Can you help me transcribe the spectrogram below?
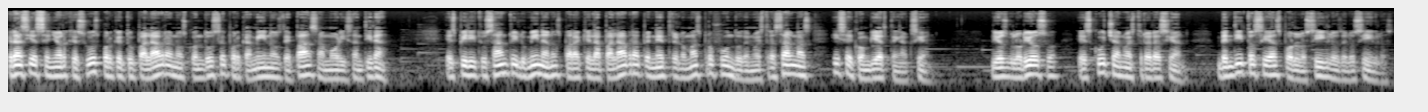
Gracias Señor Jesús porque tu palabra nos conduce por caminos de paz, amor y santidad. Espíritu Santo, ilumínanos para que la palabra penetre lo más profundo de nuestras almas y se convierta en acción. Dios glorioso, escucha nuestra oración. Bendito seas por los siglos de los siglos.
